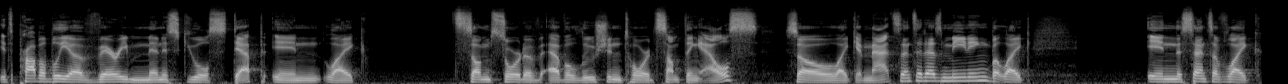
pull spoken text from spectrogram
it's probably a very minuscule step in like some sort of evolution towards something else. So like in that sense it has meaning, but like in the sense of like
